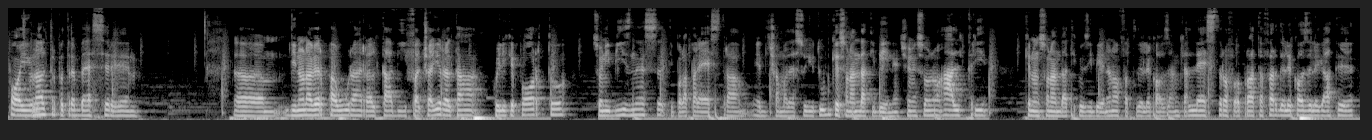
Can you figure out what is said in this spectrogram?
Poi Scusa. un altro potrebbe essere uh, di non aver paura in realtà di fare, cioè io in realtà quelli che porto sono i business tipo la palestra e diciamo adesso YouTube che sono andati bene, ce ne sono altri che non sono andati così bene, no? ho fatto delle cose anche all'estero, ho provato a fare delle cose legate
